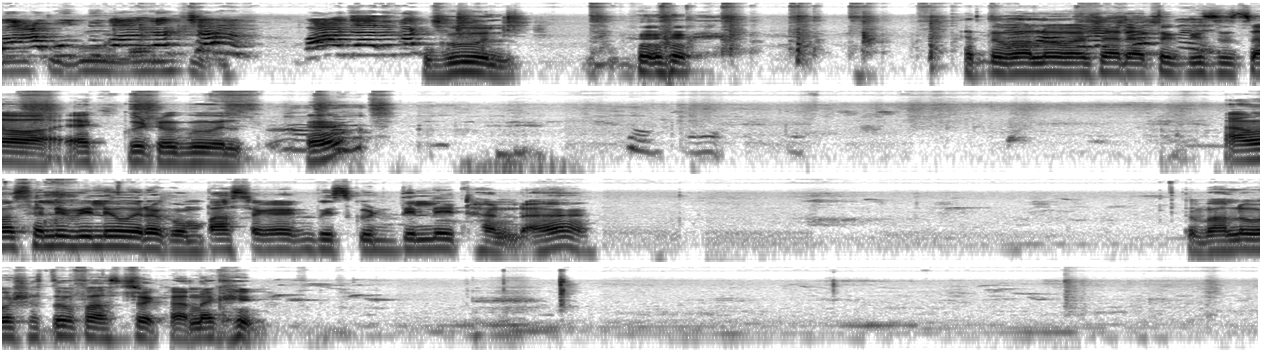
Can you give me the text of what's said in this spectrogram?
বাবু দোকানে যাচ্ছে বাজারে যাচ্ছে। গুল? এত ভালোবাসার এত কিছু চাওয়া এক কুটো গুল হ্যাঁ? আমার ছেলে বিলে ওই রকম পাঁচ টাকা এক বিস্কুট দিলেই ঠান্ডা হ্যাঁ? তো ভালোবাসা তো পাঁচ টাকা নাকি বাবু দোকানে একটা রোবো খুব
